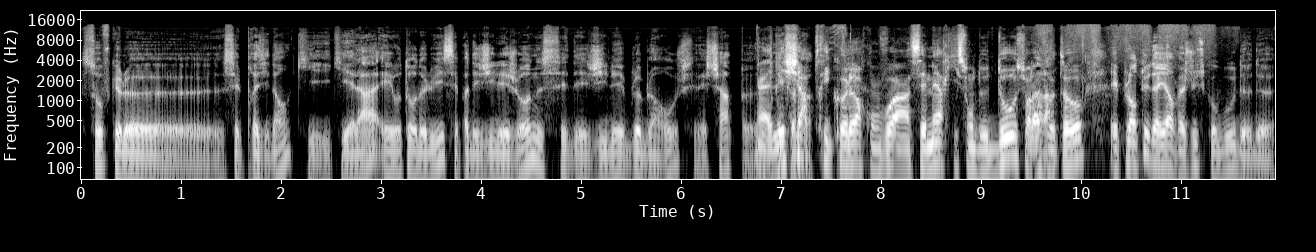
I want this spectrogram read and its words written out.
Sauf que le c'est le président qui, qui est là et autour de lui, c'est pas des gilets jaunes, c'est des gilets bleu blanc rouge, c'est l'écharpe ouais, l'écharpe tricolore qu'on voit hein, ces maires qui sont de dos sur la photo. Et Plantu d'ailleurs va jusqu'au bout de, de,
